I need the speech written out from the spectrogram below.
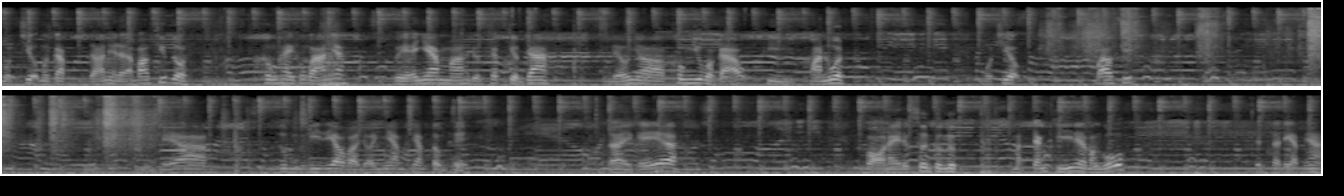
1 triệu một cặp giá này đã bao ship rồi. Không hay không bán nhé về anh em à, được phép kiểm tra. Nếu như không như quảng cáo thì hoàn luôn. 1 triệu. Bao ship. Mình sẽ à, zoom cái video vào cho anh em xem tổng thể. Đây, cái à, vỏ này được sơn cường lực, mặt trang trí này bằng gỗ. Rất là đẹp nha.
